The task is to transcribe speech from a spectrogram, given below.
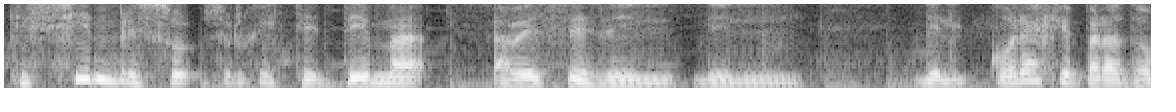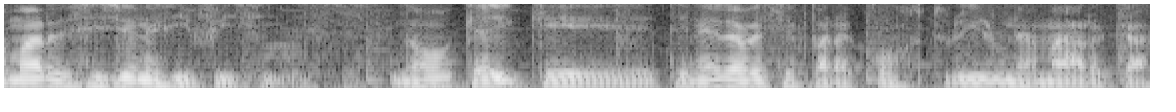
que siempre surge este tema a veces del, del, coraje para tomar decisiones difíciles, ¿no? Que hay que tener a veces para construir una marca,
